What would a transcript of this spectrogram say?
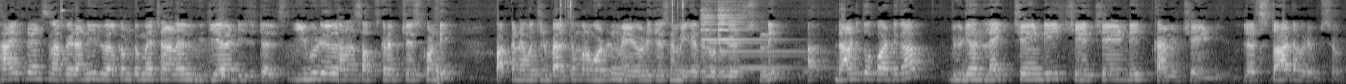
హాయ్ ఫ్రెండ్స్ నా పేరు Anil. Welcome to my channel Vijaya digitals. ఈ వీడియో ఛానల్ సబ్స్క్రైబ్ చేసుకోండి. పక్కనే వచ్చిన బెల్ సింబల్ కొట్టండి మేము వీడియో చేసిన మీకైతే నోటిఫికేషన్ వస్తుంది. దానితో పాటుగా వీడియోని లైక్ చేయండి షేర్ చేయండి కామెంట్ చేయండి. Let start our episode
